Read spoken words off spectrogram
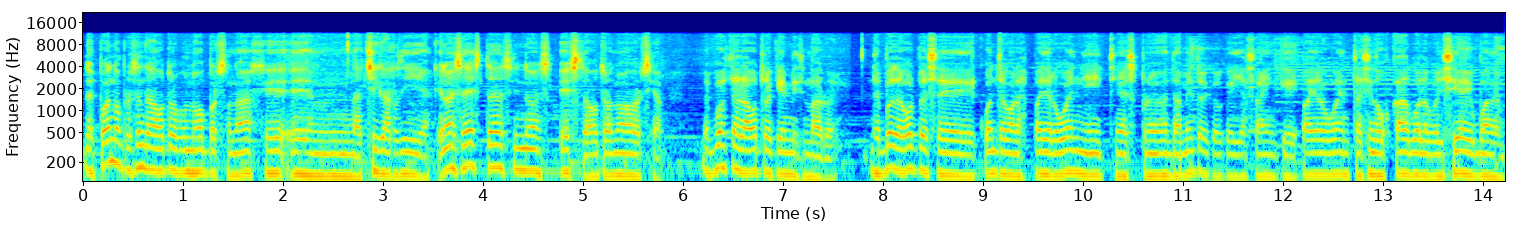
Después nos presentan otro nuevo personaje, em, la chica ardilla, que no es esta, sino es esta, otra nueva versión. Después está la otra que es Miss Marvel. Después de golpe se encuentra con la Spider-Gwen y tiene su primer enfrentamiento y creo que ya saben que Spider-Gwen está siendo buscada por la policía y bueno,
